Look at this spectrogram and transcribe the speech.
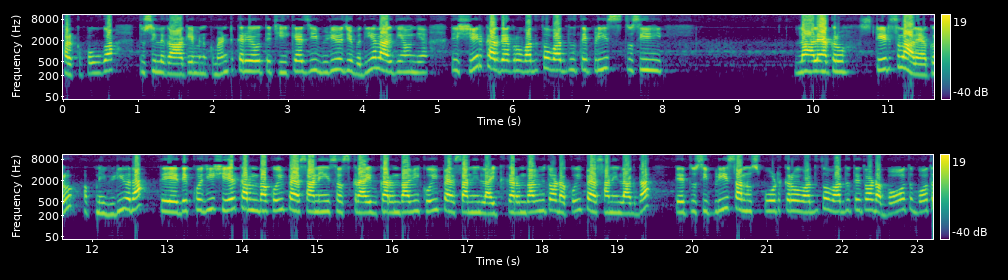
ਫ਼ਰਕ ਪਊਗਾ। ਤੁਸੀਂ ਲਗਾ ਕੇ ਮੈਨੂੰ ਕਮੈਂਟ ਕਰਿਓ ਤੇ ਠੀਕ ਹੈ ਜੀ ਵੀਡੀਓ ਜੇ ਵਧੀਆ ਲੱਗਦੀਆਂ ਹੁੰਦੀਆਂ ਤੇ ਸ਼ੇਅਰ ਕਰ ਦਿਆ ਕਰੋ ਵੱਧ ਤੋਂ ਵੱਧ ਤੇ ਪਲੀਜ਼ ਤੁਸੀਂ ਲਾ ਲਿਆ ਕਰੋ ਸਟੇਟਸ ਲਾ ਲਿਆ ਕਰੋ ਆਪਣੀ ਵੀਡੀਓ ਦਾ। ਤੇ ਦੇਖੋ ਜੀ ਸ਼ੇਅਰ ਕਰਨ ਦਾ ਕੋਈ ਪੈਸਾ ਨਹੀਂ ਸਬਸਕ੍ਰਾਈਬ ਕਰਨ ਦਾ ਵੀ ਕੋਈ ਪੈਸਾ ਨਹੀਂ ਲਾਈਕ ਕਰਨ ਦਾ ਵੀ ਤੁਹਾਡਾ ਕੋਈ ਪੈਸਾ ਨਹੀਂ ਲੱਗਦਾ। ਤੇ ਤੁਸੀਂ ਪਲੀਜ਼ ਸਾਨੂੰ ਸਪੋਰਟ ਕਰੋ ਵੱਧ ਤੋਂ ਵੱਧ ਤੇ ਤੁਹਾਡਾ ਬਹੁਤ ਬਹੁਤ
